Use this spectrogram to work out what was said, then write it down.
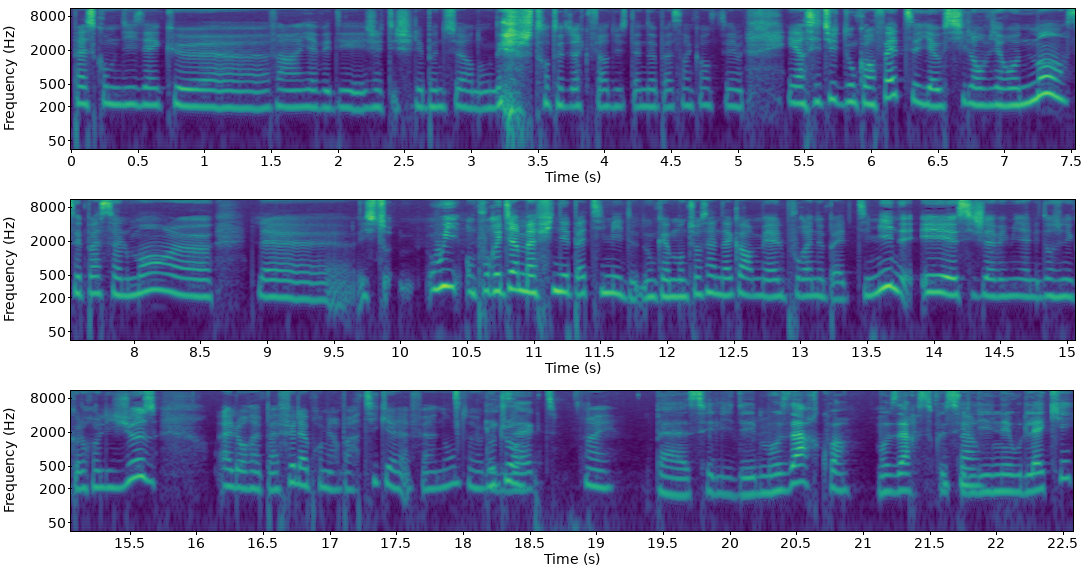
parce qu'on me disait que, euh, enfin il y avait des, j'étais chez les bonnes sœurs, donc déjà je tente de dire que faire du stand-up à 50, et ainsi de suite. Donc en fait il y a aussi l'environnement, c'est pas seulement, euh, oui on pourrait dire ma fille n'est pas timide, donc elle monte sur scène d'accord, mais elle pourrait ne pas être timide, et si je l'avais mis aller dans une école religieuse, elle aurait pas fait la première partie qu'elle a fait à Nantes l'autre jour. Exact. Ouais. Bah, c'est l'idée Mozart quoi. Mozart, est-ce que c'est l'inné ou de l'acquis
